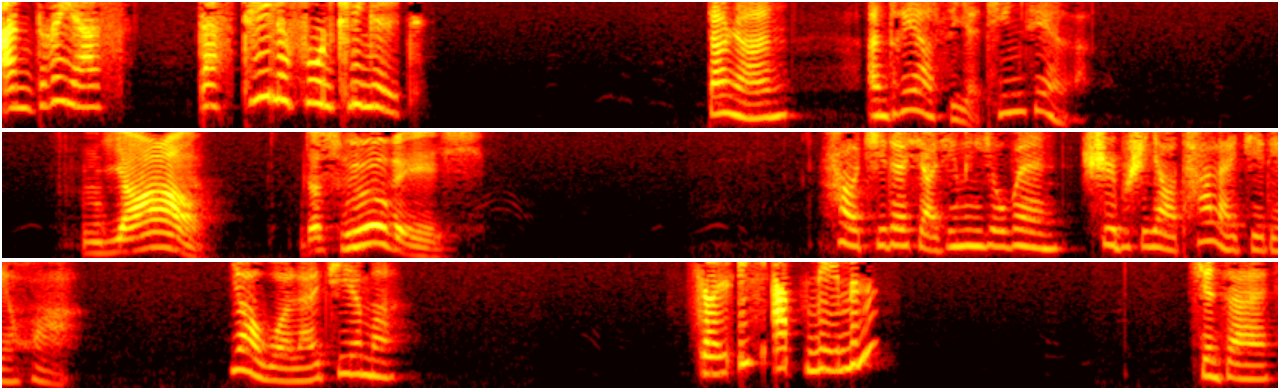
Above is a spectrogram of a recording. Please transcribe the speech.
Andreas，das Telefon klingelt。当然，安德烈亚斯也听见了。Ja, das höre ich。好奇的小精灵就问：“是不是要他来接电话？要我来接吗？”Soll ich abnehmen？现在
